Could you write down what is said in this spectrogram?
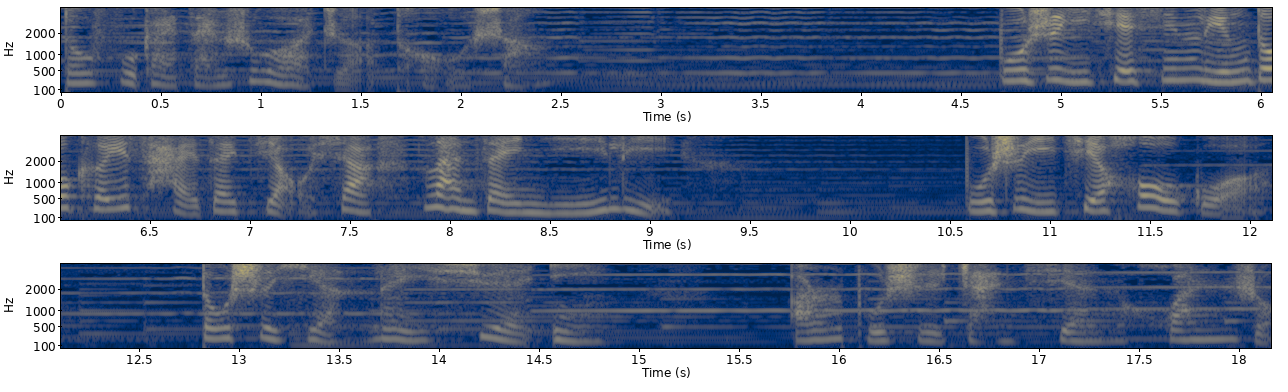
都覆盖在弱者头上，不是一切心灵都可以踩在脚下烂在泥里，不是一切后果都是眼泪血印。而不是展现欢容，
